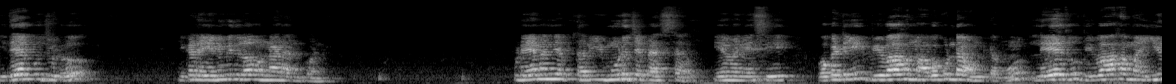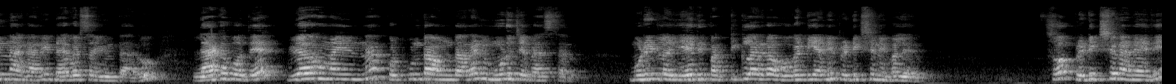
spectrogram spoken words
ఇదే కుజుడు ఇక్కడ ఎనిమిదిలో ఉన్నాడు అనుకోండి. ఇప్పుడు ఏమని చెప్తారు? ఈ మూడు చెప్పేస్తారు. ఏమనేసి? ఒకటి వివాహం అవ్వకుండా ఉండటము లేదు వివాహం అయ్యున్నా కానీ డైవర్స్ అయి ఉంటారు లేకపోతే వివాహం అయినా కొట్టుకుంటా ఉంటారని మూడు చెప్పేస్తారు. మూడిట్లో ఏది పర్టికులర్గా ఒకటి అని ప్రిడిక్షన్ ఇవ్వలేరు. సో ప్రిడిక్షన్ అనేది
